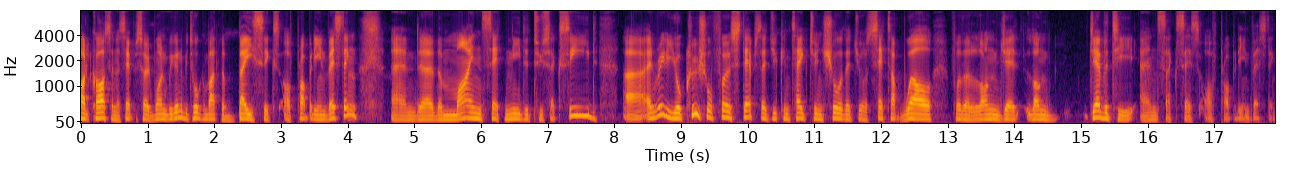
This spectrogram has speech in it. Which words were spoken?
podcast and it's episode one. We're going to be talking about the basics of property investing and uh, the mindset needed to succeed, uh, and really your crucial first steps that you can take to ensure that you're set up well for the longe- longevity and success of property investing.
